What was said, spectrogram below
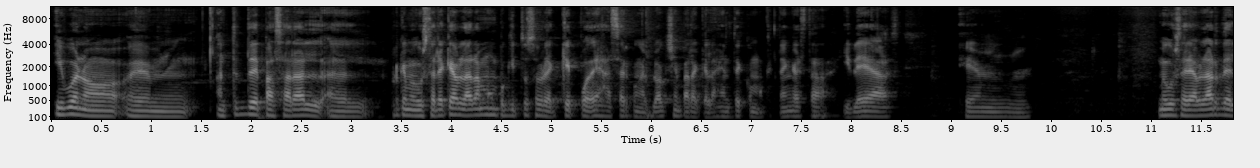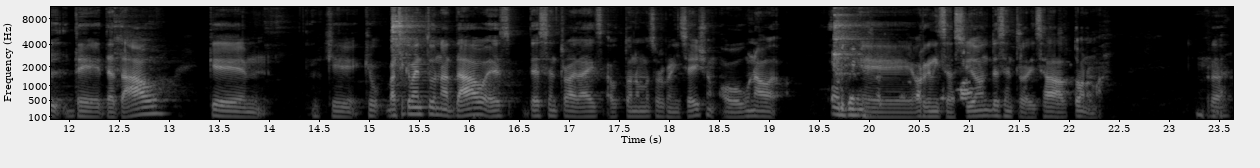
y bueno, em, antes de pasar al, Porque me gustaría que habláramos un poquito sobre qué puedes hacer con el blockchain para que la gente como que tenga estas ideas Em, me gustaría hablar de, de, DAO, que, que, básicamente una DAO es Decentralized Autonomous Organization o una eh, organización descentralizada autónoma, ¿verdad?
